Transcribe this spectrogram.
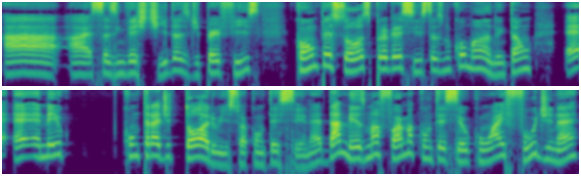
a, a, essas investidas de perfis com pessoas progressistas no comando. Então é, é, é, meio contraditório isso acontecer, né? Da mesma forma aconteceu com o iFood, né?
